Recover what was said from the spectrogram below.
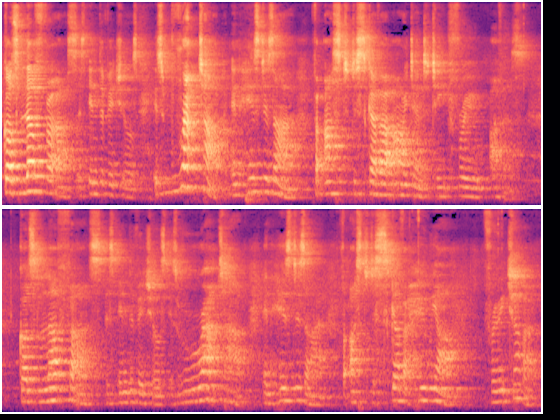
God's love for us as individuals is wrapped up in his desire for us to discover our identity through others. God's love for us as individuals is wrapped up in his desire for us to discover who we are through each other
